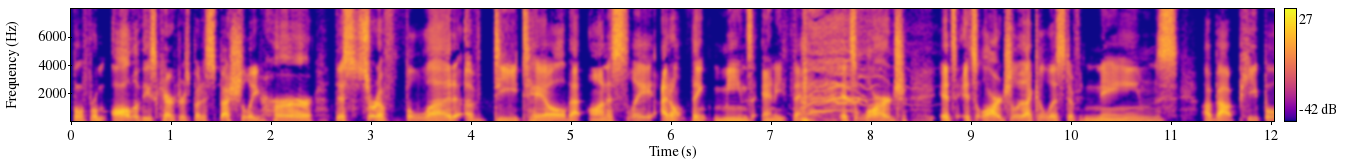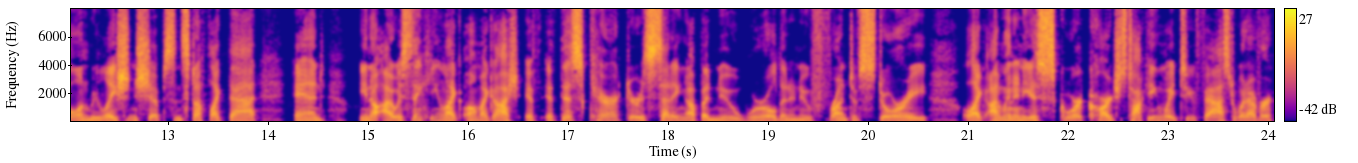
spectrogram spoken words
but from all of these characters, but especially her, this sort of flood of detail that honestly I don't think means anything. it's large. It's it's largely like a list of names about people and relationships and stuff like that. And you know, I was thinking like, oh my gosh, if if this character is setting up a new world and a new front of story, like I'm going to need a scorecard. She's talking way too fast, whatever.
